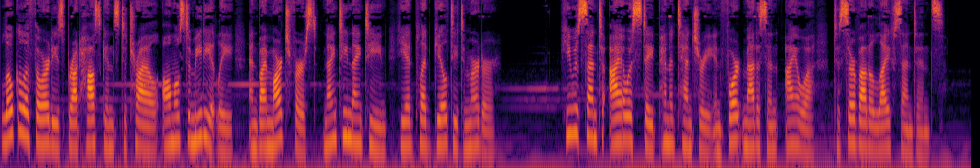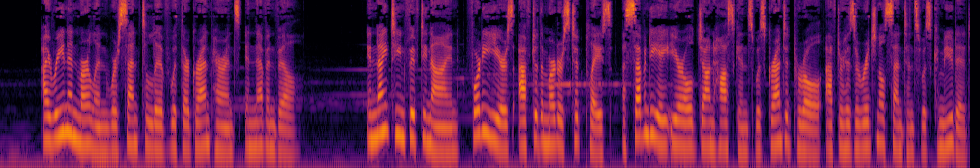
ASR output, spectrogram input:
Local authorities brought Hoskins to trial almost immediately, and by March 1, 1919, he had pled guilty to murder. He was sent to Iowa State Penitentiary in Fort Madison, Iowa, to serve out a life sentence. Irene and Merlin were sent to live with their grandparents in Nevinville. In 1959, 40 years after the murders took place, a 78 year old John Hoskins was granted parole after his original sentence was commuted.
